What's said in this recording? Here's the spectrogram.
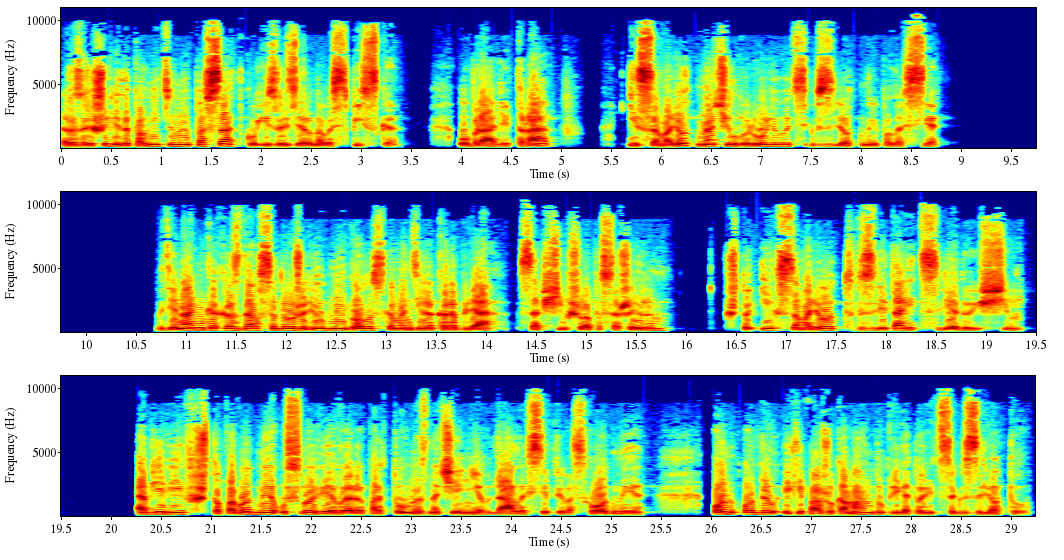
разрешили дополнительную посадку из резервного списка. Убрали трап, и самолет начал выруливать к взлетной полосе. В динамиках раздался дружелюбный голос командира корабля, сообщившего пассажирам, что их самолет взлетает следующим. Объявив, что погодные условия в аэропорту назначения в Далласе превосходные, он отдал экипажу команду приготовиться к взлету.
